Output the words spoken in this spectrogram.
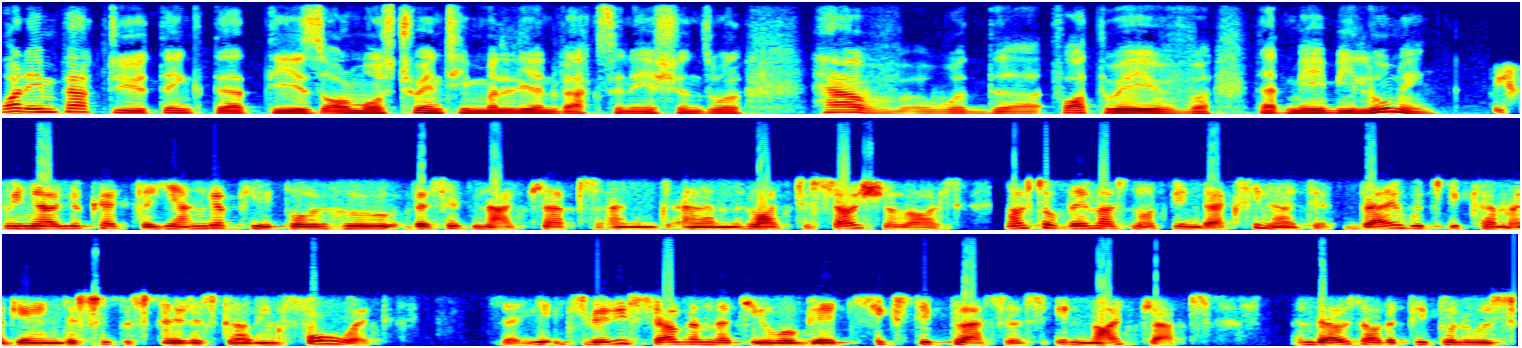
What impact do you think that these almost 20 million vaccinations will have with the fourth wave that may be looming? If we now look at the younger people who visit nightclubs and um, like to socialize, most of them has not been vaccinated. They would become again the super spreaders going forward. So it's very seldom that you will get 60 pluses in nightclubs. And those are the people who's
